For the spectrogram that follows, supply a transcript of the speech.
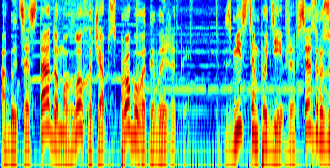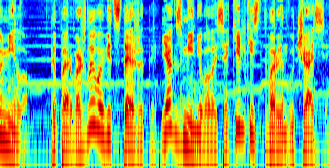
аби це стадо могло хоча б спробувати вижити. З місцем подій вже все зрозуміло. Тепер важливо відстежити, як змінювалася кількість тварин у часі.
